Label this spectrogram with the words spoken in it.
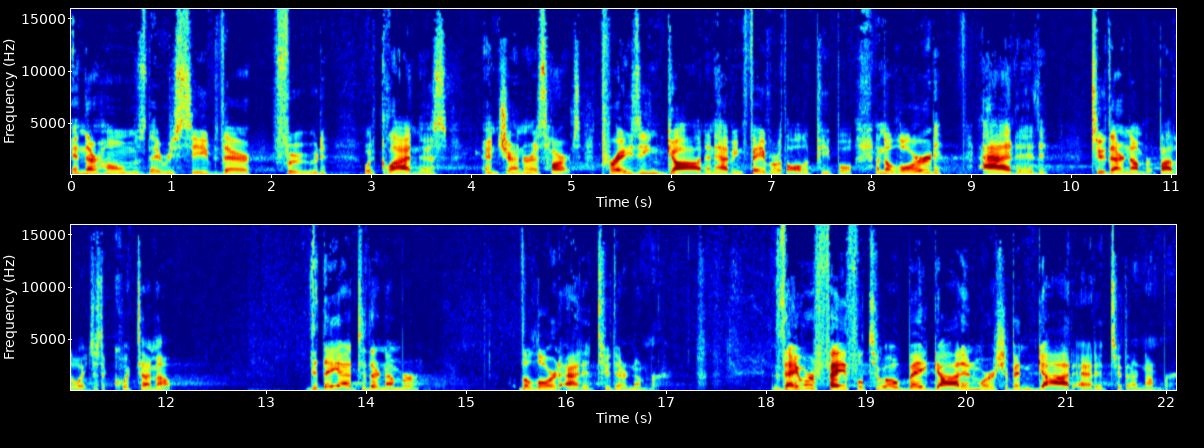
in their homes, they received their food with gladness and generous hearts, praising God and having favor with all the people. And the Lord added to their number. By the way, just a quick timeout. Did they add to their number? The Lord added to their number. They were faithful to obey God in worship, and God added to their number.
